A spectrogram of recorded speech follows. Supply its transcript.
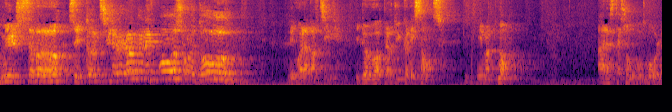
Mille sabords, c'est comme si j'avais un éléphant sur le dos Les voilà partis, ils doivent avoir perdu connaissance. Et maintenant, à la station de contrôle.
